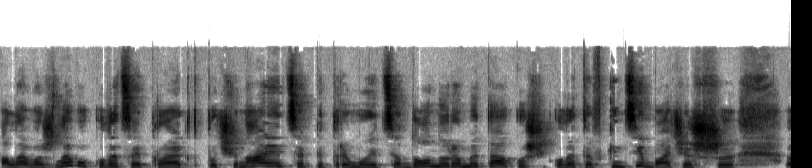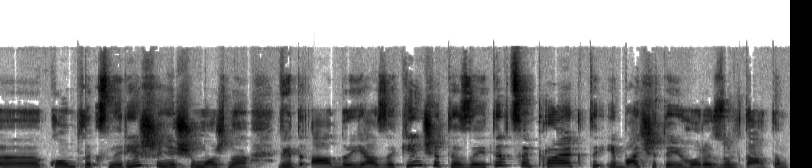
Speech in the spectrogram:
Але важливо, коли цей проект починається, підтримується донорами також, і коли ти в кінці бачиш комплексне рішення, що можна від А до Я закінчити, зайти в цей проект проект і бачити його результатом.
